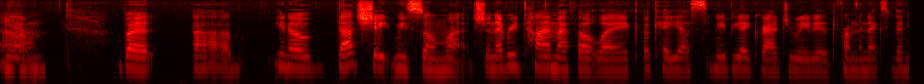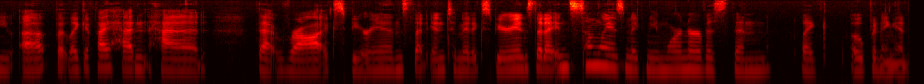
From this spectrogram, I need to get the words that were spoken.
Yeah. um, but um, you know, that shaped me so much. And every time I felt like, okay, yes, maybe I graduated from the next venue up, but like if I hadn't had that raw experience, that intimate experience that I, in some ways make me more nervous than like opening it,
